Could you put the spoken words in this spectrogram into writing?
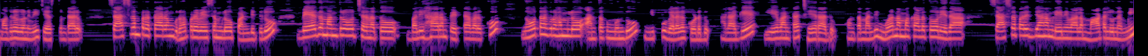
మొదలగునవి చేస్తుంటారు. శాస్త్రం ప్రకారం గృహప్రవేశంలో పండితులు వేద మంత్రోచ్చరణతో బలిహారం పెట్టే వరకు నూతన గృహంలో అంతకు ముందు నిప్పు వెలగకూడదు. అలాగే ఏ వంట చేరాదు కొంతమంది మూఢనమ్మకాలతో లేదా శాస్త్ర పరిజ్ఞానం లేని వాళ్ళ మాటలు నమ్మి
